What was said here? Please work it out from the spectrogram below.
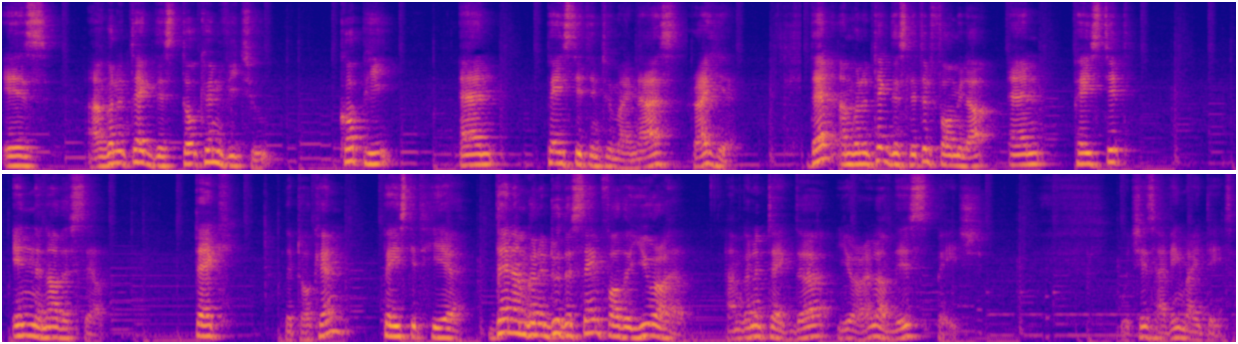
is I'm going to take this token v2, copy and paste it into my Naas right here. Then I'm going to take this little formula and paste it in another cell. Take the token, paste it here. Then I'm going to do the same for the URL. I'm going to take the URL of this page, which is having my data.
